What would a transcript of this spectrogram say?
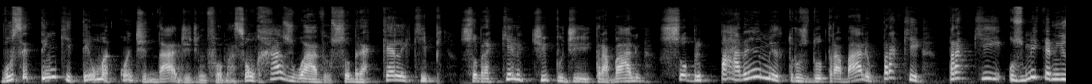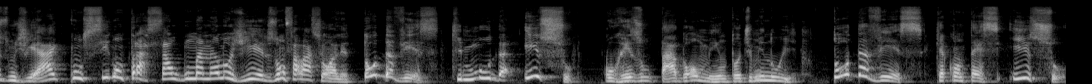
você tem que ter uma quantidade de informação razoável sobre aquela equipe, sobre aquele tipo de trabalho, sobre parâmetros do trabalho, para quê? Para que os mecanismos de AI consigam traçar alguma analogia. Eles vão falar assim: olha, toda vez que muda isso, o resultado aumenta ou diminui. Toda vez que acontece isso,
